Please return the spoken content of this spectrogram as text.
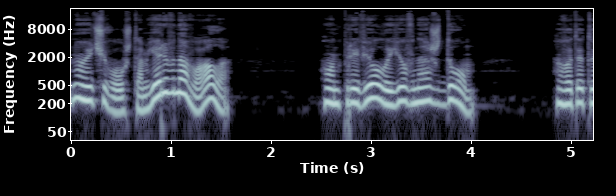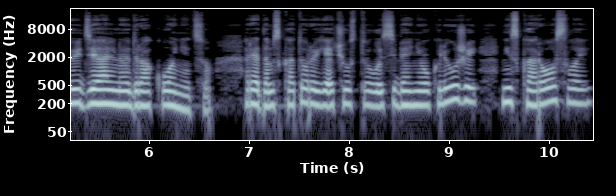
Ну и чего уж там, я ревновала. Он привел ее в наш дом. Вот эту идеальную драконицу, рядом с которой я чувствовала себя неуклюжей, низкорослой,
